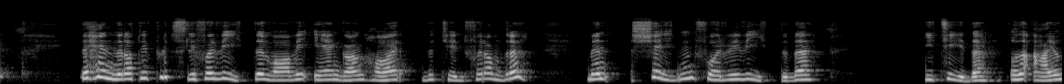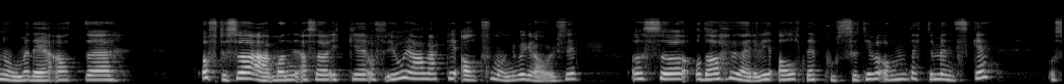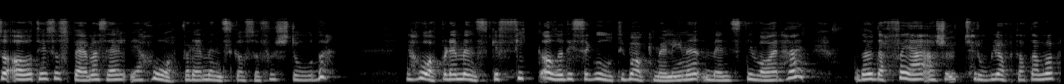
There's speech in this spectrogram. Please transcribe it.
Det hender at vi plutselig får vite hva vi en gang har betydd for andre. Men sjelden får vi vite det i tide. Og det er jo noe med det at uh, Ofte så er man altså ikke of, Jo, jeg har vært i altfor mange begravelser. Og, så, og, da hører vi alt det positive om dette mennesket. Og så av og til så spør jeg meg selv Jeg håper det mennesket også forsto det. Jeg håper det mennesket fikk alle disse gode tilbakemeldingene mens de var her. Og Det er jo derfor jeg er så utrolig opptatt av å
